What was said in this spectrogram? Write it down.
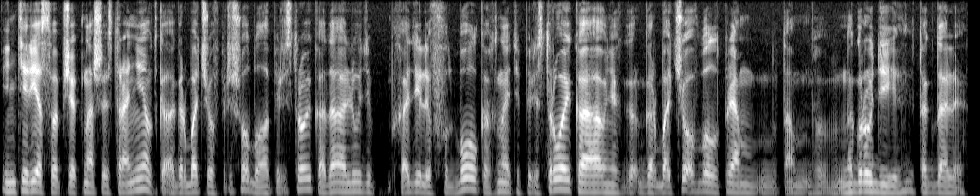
интерес вообще к нашей стране. Вот когда Горбачев пришел, была перестройка, да, люди ходили в футболках, знаете, перестройка, у них Горбачев был прям там на груди и так далее.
